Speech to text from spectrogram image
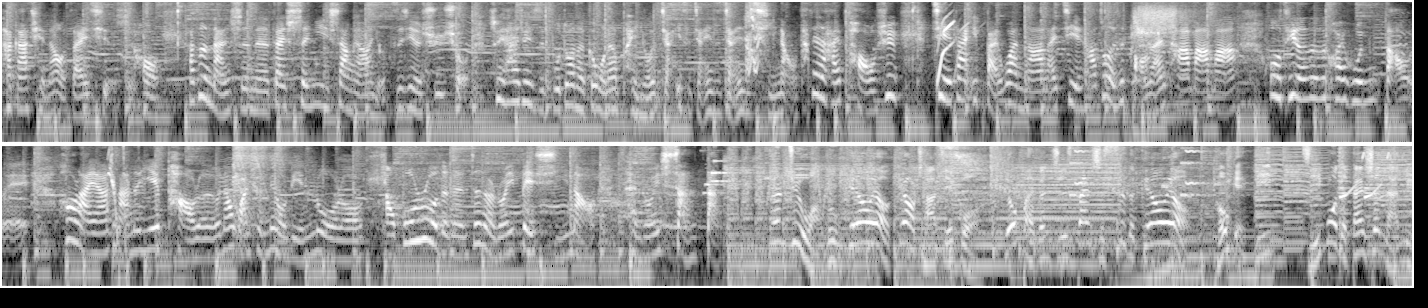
他跟他前男友在一起的时候，他这个男生呢，在生意上啊有资金的需求，所以他就一直不断的跟我那个朋友讲，一直讲，一直讲，一直洗脑他，现在还跑去借贷一百万啊来借他，重点是搞来他妈妈，我天啊，真是快昏倒了欸。后来啊，男的也跑了，然后完全没有联络喽。脑波弱的人真的很容易被洗脑，很容易上当。根据网络 KOL 调查结果，有百分之三十四的 KOL 投给 B，寂寞的单身男女，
